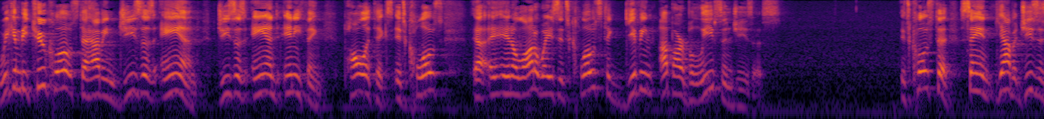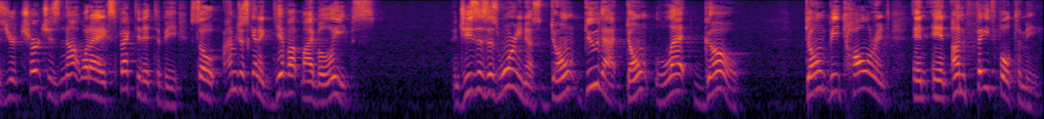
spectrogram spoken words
We can be too close to having Jesus and, Jesus and anything. Politics, it's close. Uh, in a lot of ways, it's close to giving up our beliefs in Jesus. It's close to saying, yeah, but Jesus, your church is not what I expected it to be, so I'm just going to give up my beliefs. And Jesus is warning us don't do that. Don't let go. Don't be tolerant and, and unfaithful to me.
